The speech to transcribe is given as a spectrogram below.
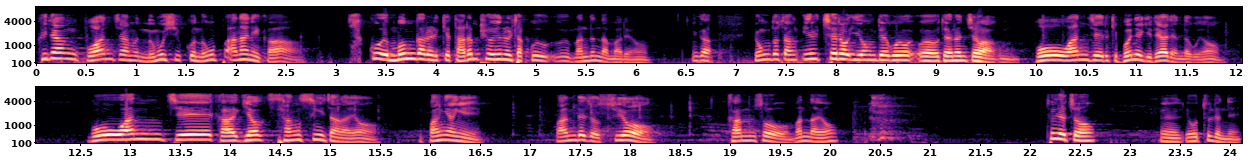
그냥 보완제 하면 너무 쉽고 너무 빤하니까 자꾸 뭔가를 이렇게 다른 표현을 자꾸 만든단 말이에요. 그러니까 용도상 일체로 이용되고 어, 되는 재화 보완제 이렇게 번역이 돼야 된다고요. 보완제 가격 상승이잖아요. 방향이 반대죠. 수요 감소 맞나요? 틀렸죠? 예, 네, 이거 틀렸네.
